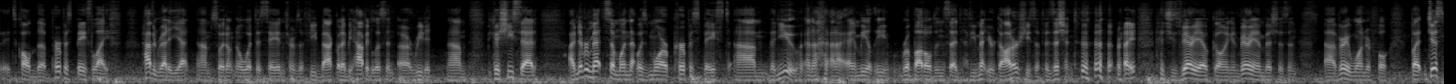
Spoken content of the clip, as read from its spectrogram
It's called The Purpose Based Life. I Haven't read it yet, um, so I don't know what to say in terms of feedback, but I'd be happy to listen, uh, read it, um, because she said, I've never met someone that was more purpose based um, than you. And I, and I, immediately rebutted and said, Have you met your daughter? She's a physician, right? And she's very outgoing and very ambitious and uh, very wonderful. But just,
